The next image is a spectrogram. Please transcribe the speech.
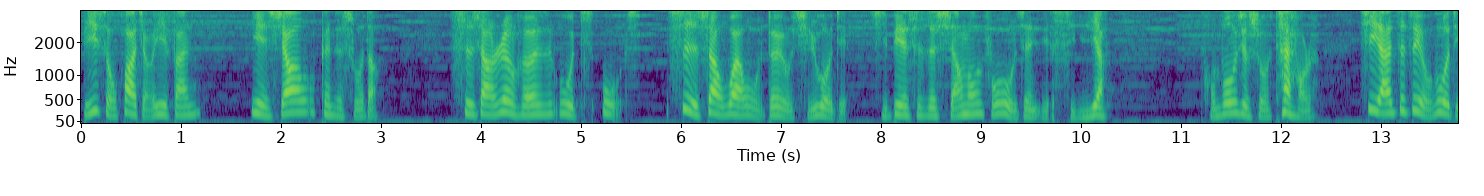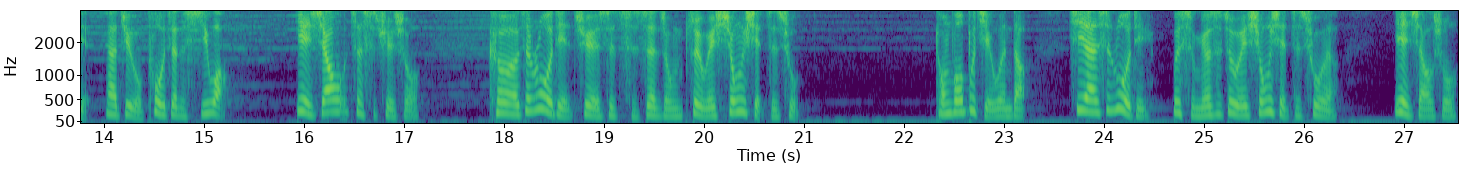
比手画脚一番。燕萧跟着说道：“世上任何物物，世上万物都有其弱点，即便是这降龙伏虎阵也是一样。”童风就说：“太好了，既然这阵有弱点，那就有破阵的希望。”燕萧这时却说：“可这弱点却是此阵中最为凶险之处。”童风不解问道：“既然是弱点，为什么又是最为凶险之处呢？”燕萧说：“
